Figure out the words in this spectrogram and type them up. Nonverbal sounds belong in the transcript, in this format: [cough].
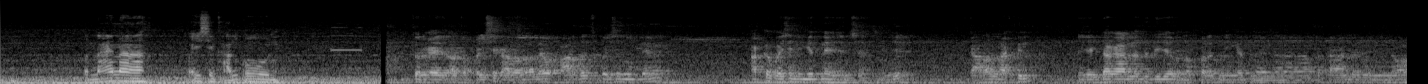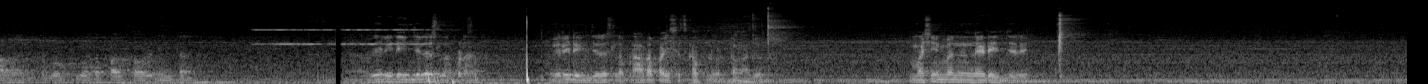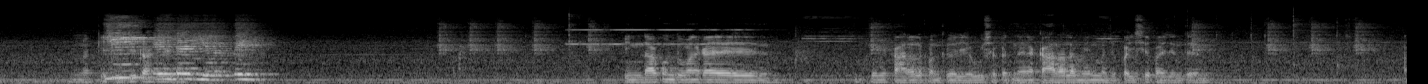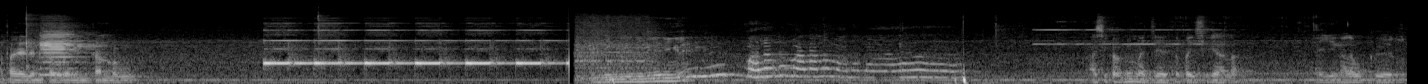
पण नाही ना. पैसे खालकोन तर काय आता पैसे काढायला आल्यावर अर्धच पैसे निघले ना. अख्खा पैसे निघत नाही त्यांच्या म्हणजे काढायला लागतील. एकदा काढलं तर तिच्या परत निघत नाही ना. आता काढलं म्हणजे न तर बघू आता परत कवर निघतात. व्हेरी डेंजरस लफडा व्हेरी डेंजरस लफडा आता पैसेच खपलं वाटतं माझं मशीन पण लय डेंजर आहे. नक्की टाकली. पिन दाखवून तुम्हाला काय तुम्ही काराला पण येऊ शकत नाही. ना काराला मेन म्हणजे पैसे पाहिजे ते आता एजंट निघताना बघू निघले निघले निघले निघले मला ना, मला ना, मला ना. अशी कमी मजा येतं पैसे घ्यायला ये ना लवकर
